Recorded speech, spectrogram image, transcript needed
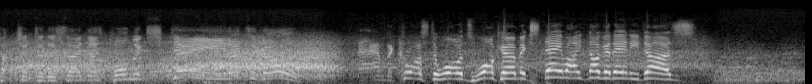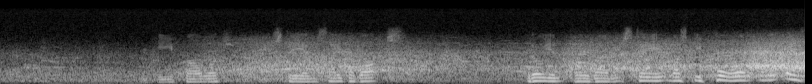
touch it to the side. That's Paul McStay. That's a goal. And the cross towards Walker. McStay might knock it in, he does. McGee forward, stay inside the box. Brilliant play by McStay. It must be four, and it is.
